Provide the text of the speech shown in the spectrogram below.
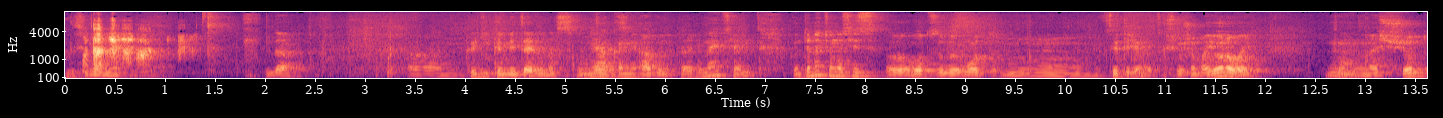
До свидания. Да. Эм, Какие комментарии у нас? У меня коммен- а, в интернете. В интернете у нас есть э, отзывы от в Твиттере от Ксюши Майоровой м, насчет,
